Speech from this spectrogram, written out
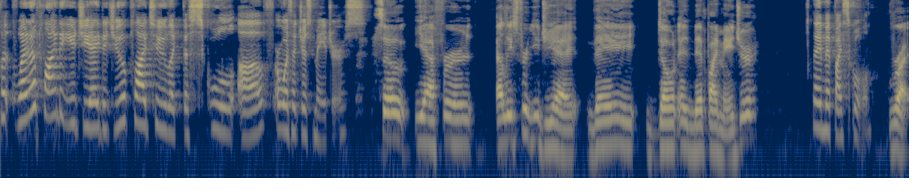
but when applying to UGA, did you apply to like the school of or was it just majors? So yeah, for at least for UGA, they don't admit by major. They admit by school. Right.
